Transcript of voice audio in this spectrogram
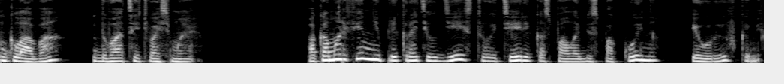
Глава двадцать восьмая. Пока морфин не прекратил действовать, Эрика спала беспокойно и урывками.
